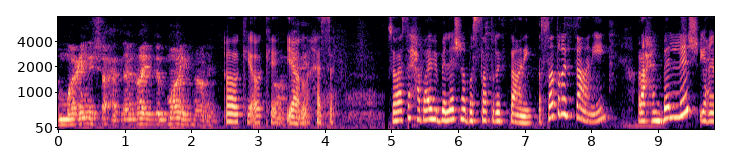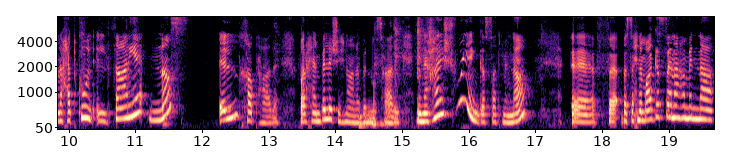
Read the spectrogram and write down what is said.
ماعينش تحت لأن هاي ماي هاي. okay okay. يلا هسه. so هسه حبايبي بلشنا بالسطر الثاني. السطر الثاني راح نبلش يعني راح تكون الثانية نص الخط هذا. فراح نبلش هنا بالنص هذه. لأن هاي شوية انقصت منا. آه فبس إحنا ما قصيناها منا.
